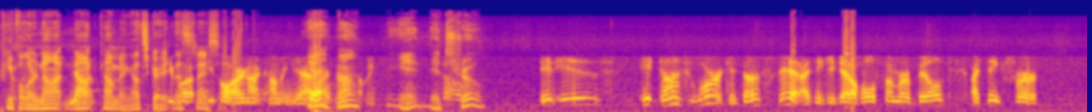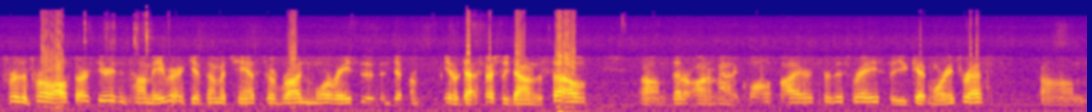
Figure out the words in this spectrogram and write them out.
People are not No. not coming. That's great. people That's are, nice. people are not coming. Yeah, Yeah, they're not well, coming. it, it's So- true. it is it does work it does fit i think you get a whole summer build i think for for the pro all star series and tom Mayberry, it gives them a chance to run more races in different you know especially down in the south um, that are automatic qualifiers for this race so you get more interest um,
